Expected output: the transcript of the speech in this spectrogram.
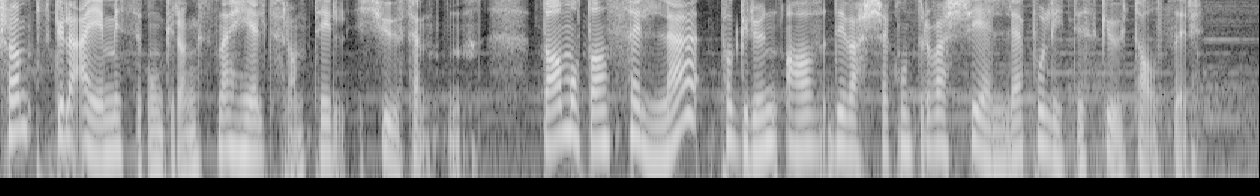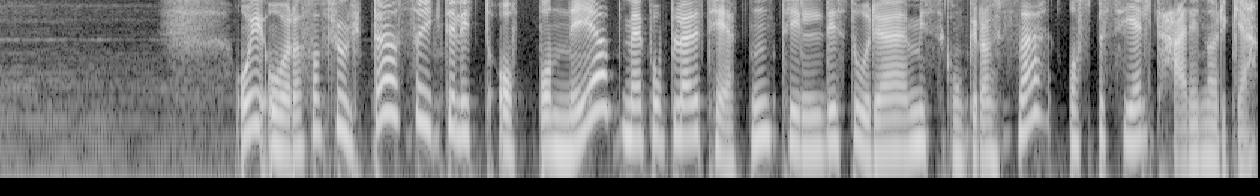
Trump skulle eie missekonkurransene helt fram til 2015. Da måtte han selge pga. diverse kontroversielle politiske uttalelser. Og i åra som fulgte, så gikk det litt opp og ned med populariteten til de store missekonkurransene, og spesielt her i Norge.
